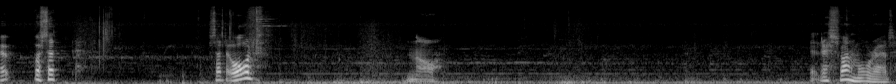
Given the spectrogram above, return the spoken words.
Uh, was that? Is that all? No. There's one more rat.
